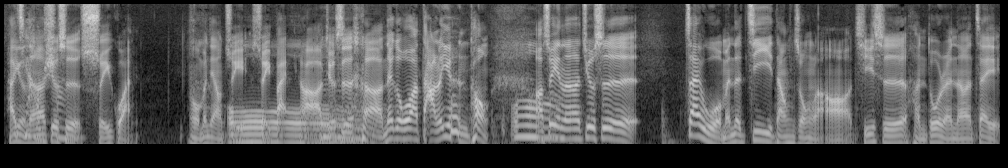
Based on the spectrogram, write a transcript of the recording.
还有呢，就是水管，我们讲嘴哦水败啊，就是啊那个哇打了也很痛。哇啊，所以呢，就是在我们的记忆当中了啊，其实很多人呢在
